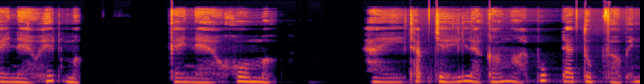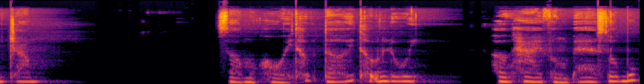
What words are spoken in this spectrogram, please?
cây nào hết mực, cây nào khô mực, hay thậm chí là có ngòi bút đã tụt vào bên trong. Sau một hồi thử tới thử lui, hơn 2 phần 3 số bút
